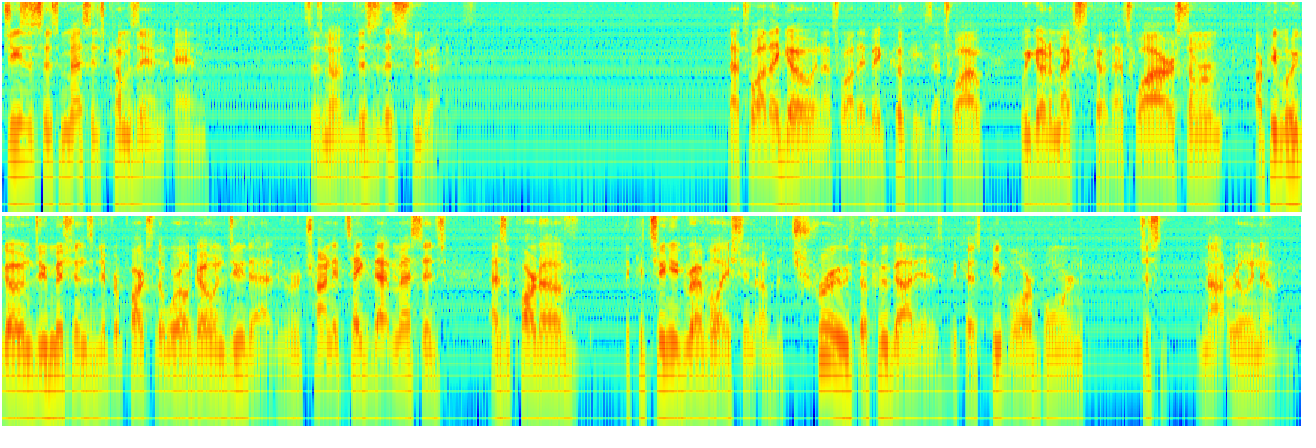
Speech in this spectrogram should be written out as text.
Jesus' message comes in and says, "No, this is this is who God is." That's why they go, and that's why they bake cookies. That's why we go to Mexico. That's why our summer, our people who go and do missions in different parts of the world go and do that. We're trying to take that message as a part of the continued revelation of the truth of who God is, because people are born just not really knowing it.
